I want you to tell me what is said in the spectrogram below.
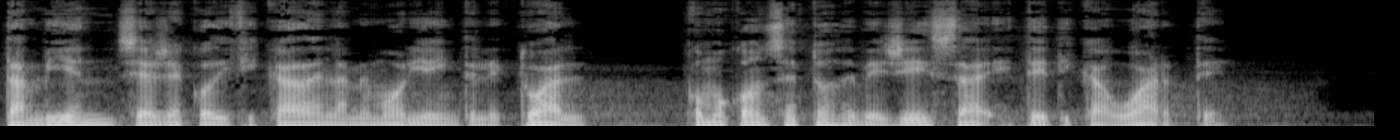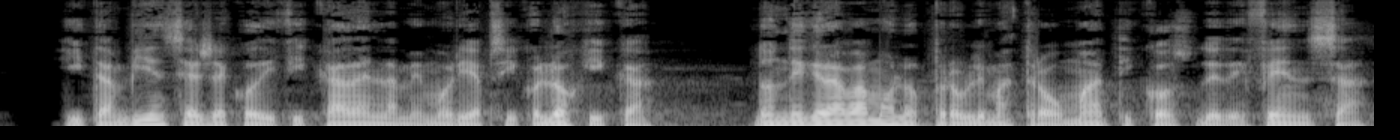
También se halla codificada en la memoria intelectual, como conceptos de belleza, estética o arte, y también se halla codificada en la memoria psicológica, donde grabamos los problemas traumáticos de defensa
